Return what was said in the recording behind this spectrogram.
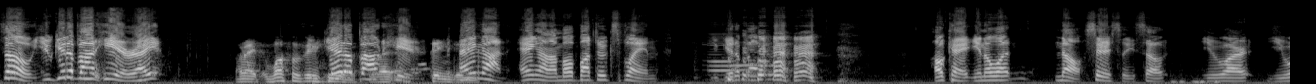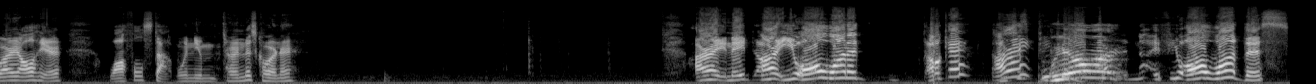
So you get about here, right? Alright, waffles in You here? get about Right, here. thinking. Hang on, hang on. I'm about to explain. You get about. Okay, you know what? No, seriously. So you are you are all here. Waffle, stop. When you turn this corner. All right, Nate. All right, you all wanted. Okay, all right. We don't want If you all want this,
